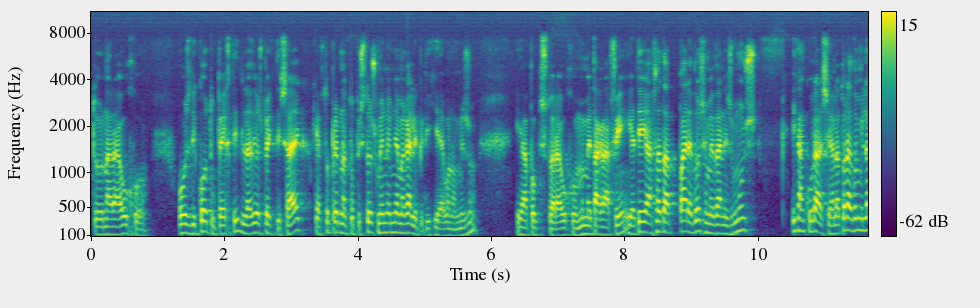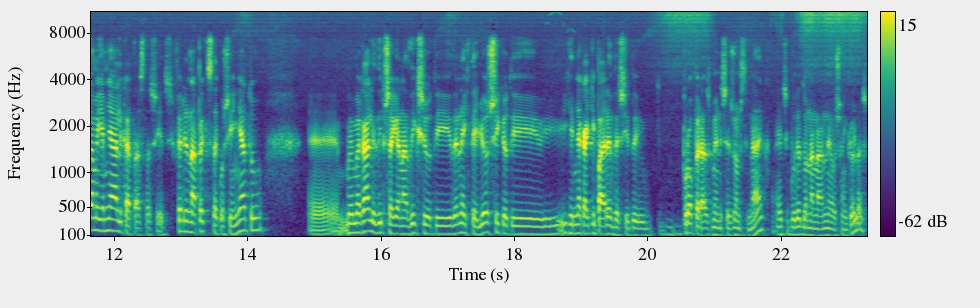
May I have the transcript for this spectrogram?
τον Αραούχο ως δικό του παίχτη, δηλαδή ως παίχτη ΣΑΕΚ, και αυτό πρέπει να το πιστώσουμε. Είναι μια μεγάλη επιτυχία, εγώ νομίζω, η απόκτηση του Αραούχου με μεταγραφή. Γιατί αυτά τα πάρε δώσει με δανεισμούς είχαν κουράσει. Αλλά τώρα εδώ μιλάμε για μια άλλη κατάσταση. Έτσι. Φέρει ένα παίχτη στα 29 του, ε, με μεγάλη δίψα για να δείξει ότι δεν έχει τελειώσει και ότι είχε μια κακή παρένθεση την προπερασμένη σεζόν στην ΑΕΚ, έτσι που δεν τον ανανέωσαν κιόλας.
